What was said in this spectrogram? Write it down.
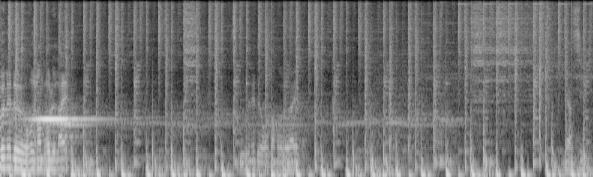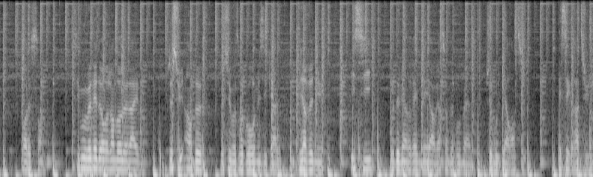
Venez de rejoindre le live, si vous venez de rejoindre le live, merci pour le son. Si vous venez de rejoindre le live, je suis un d'eux, je suis votre gourou musical. Bienvenue. Ici, vous deviendrez une meilleure version de vous-même, je vous le garantis. Et c'est gratuit.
